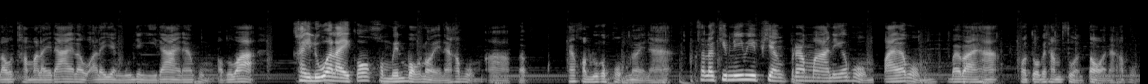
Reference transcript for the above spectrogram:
เราทำอะไรได้เราอะไรอย่างงู้นอย่างนี้ได้นะผมเอาเป็นว่า ใครรู้อะไรก็คอมเมนต์บอกหน่อยนะครับผมอ่าแบบให้ความรู้กับผมหน่อยนะฮะสำหรับคลิปนี้มีเพียงประมาณนี้ครับผม ไปแล้วผมบายบายฮะ ขอตัวไปทำสวนต่อนะครับผม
